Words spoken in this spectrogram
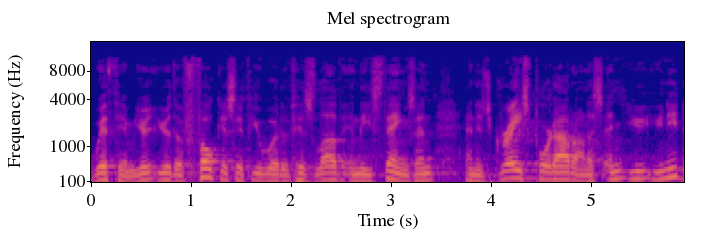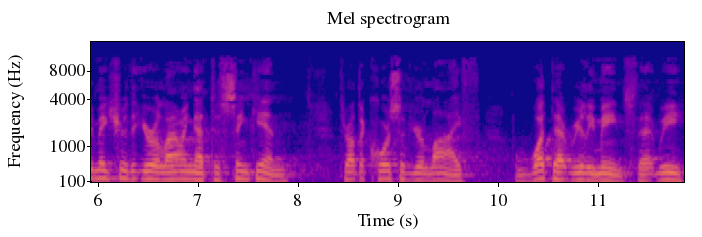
with Him. You're, you're the focus, if you would, of His love in these things and, and His grace poured out on us. And you, you need to make sure that you're allowing that to sink in throughout the course of your life, what that really means. That we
